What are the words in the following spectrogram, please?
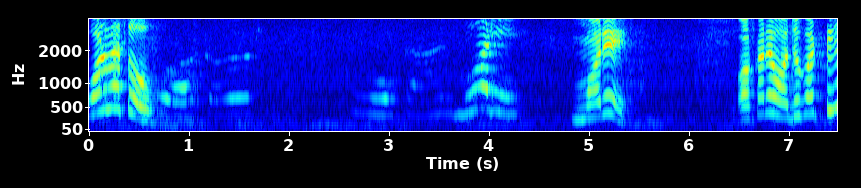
পড়বে তো। মরে। অকারে অজগরটি?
